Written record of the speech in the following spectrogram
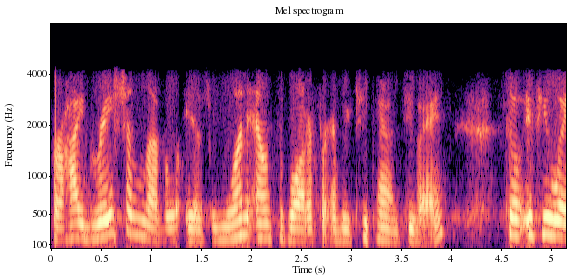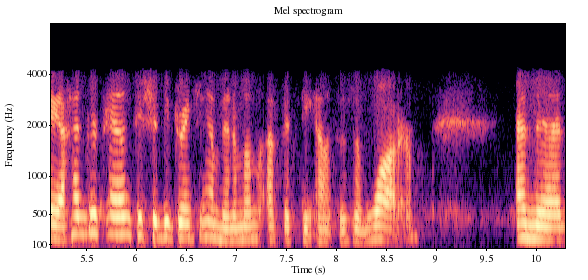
for hydration level is one ounce of water for every two pounds you weigh. So if you weigh 100 pounds, you should be drinking a minimum of 50 ounces of water. And then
